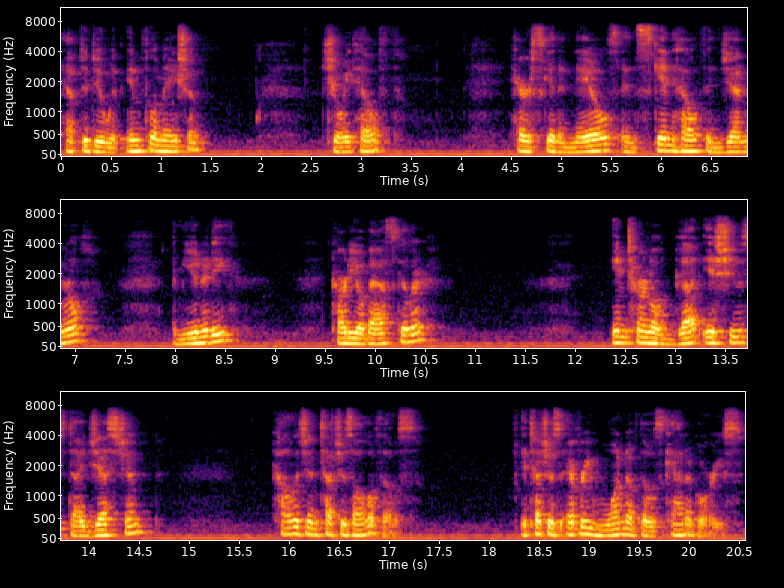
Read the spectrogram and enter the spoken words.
have to do with inflammation, joint health, hair, skin, and nails, and skin health in general, immunity, cardiovascular, internal gut issues, digestion. Collagen touches all of those. It touches every one of those categories,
